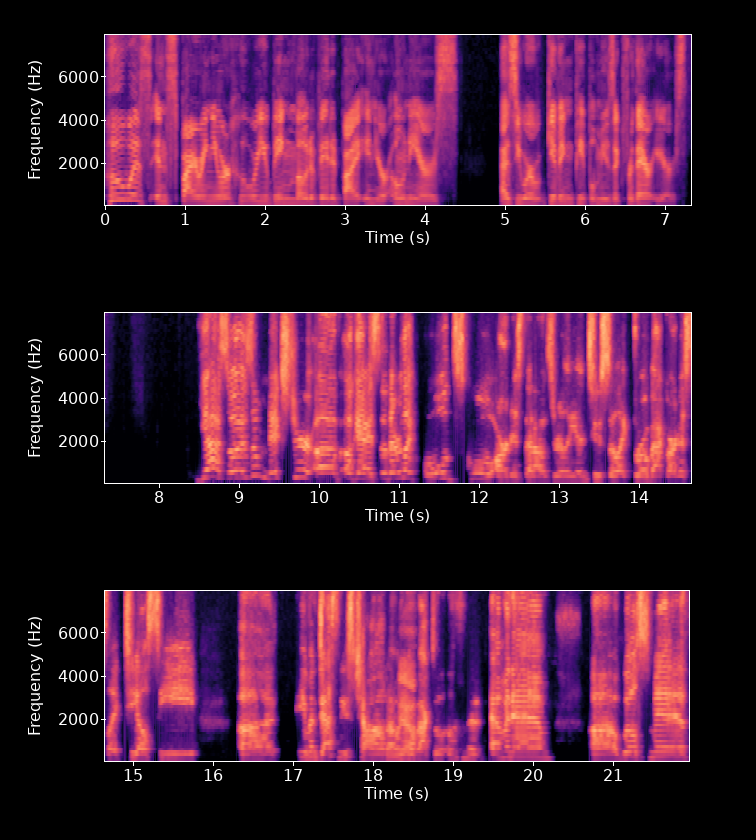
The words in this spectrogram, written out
who was inspiring you or who were you being motivated by in your own ears as you were giving people music for their ears? Yeah, so it was a mixture of okay, so there were like old school artists that I was really into. So like throwback artists like TLC, uh, even Destiny's Child. I would go back to listen to Eminem, uh, Will Smith.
